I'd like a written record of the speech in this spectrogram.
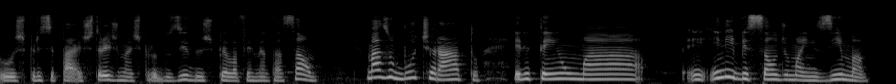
os principais três mais produzidos pela fermentação. Mas o butirato ele tem uma inibição de uma enzima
